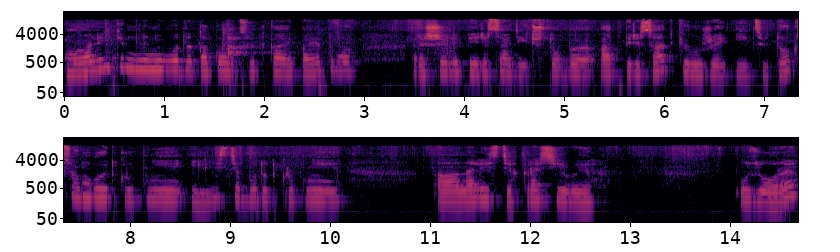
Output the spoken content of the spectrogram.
маленьким для него, для такого цветка, и поэтому решили пересадить, чтобы от пересадки уже и цветок сам будет крупнее, и листья будут крупнее. А, на листьях красивые узоры.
